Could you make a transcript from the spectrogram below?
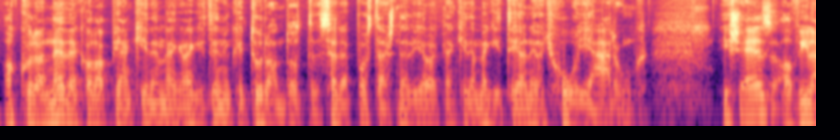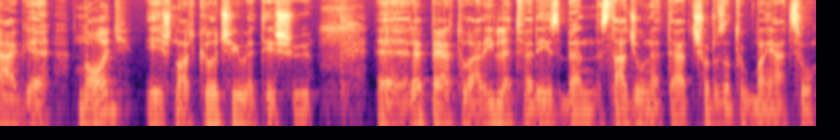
akkor a nevek alapján kéne meg, megítélnünk egy turandot szerepposztás nevi alapján kéne megítélni, hogy hol járunk. És ez a világ nagy és nagy költségvetésű repertoár, illetve részben stagionetárt sorozatokban játszó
